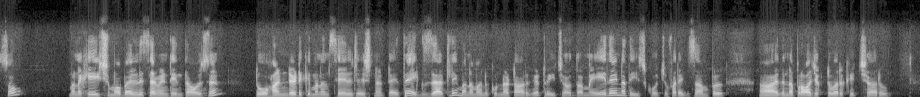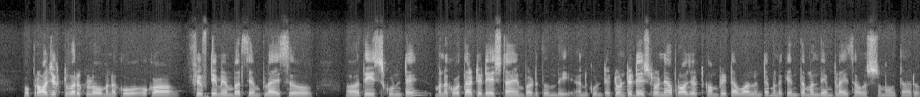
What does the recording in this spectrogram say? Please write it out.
సో మనకి ఈచ్ మొబైల్ని సెవెంటీన్ థౌజండ్ టూ హండ్రెడ్కి మనం సేల్ చేసినట్టయితే ఎగ్జాక్ట్లీ మనం అనుకున్న టార్గెట్ రీచ్ అవుతాం. ఏదైనా తీసుకోవచ్చు. ఫర్ ఎగ్జాంపుల్ ఏదైనా ప్రాజెక్ట్ వర్క్ ఇచ్చారు. ఓ ప్రాజెక్ట్ వర్క్లో మనకు ఒక ఫిఫ్టీ మెంబర్స్ ఎంప్లాయీస్ తీసుకుంటే మనకు థర్టీ డేస్ టైం పడుతుంది అనుకుంటే ట్వంటీ డేస్లోనే ఆ ప్రాజెక్ట్ కంప్లీట్ అవ్వాలంటే మనకు ఎంతమంది ఎంప్లాయీస్ అవసరం అవుతారు.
